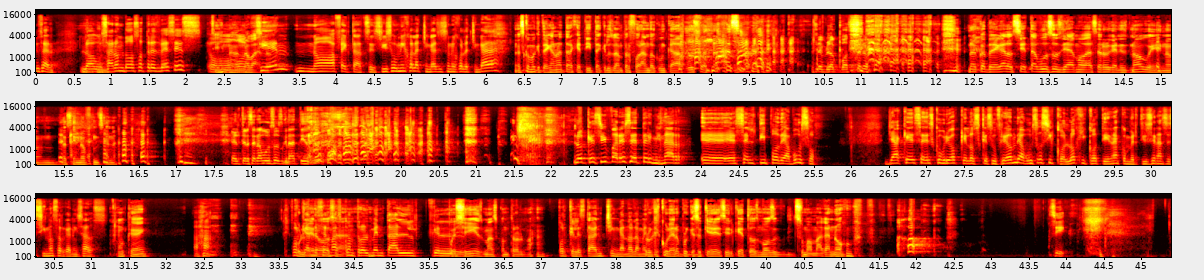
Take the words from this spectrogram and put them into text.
O sea, lo abusaron dos o tres veces o, Sí, no, o no va- 100 no. afecta. Si se hizo un hijo la chingada, si hizo un hijo la chingada. No es como que tengan una tarjetita que les van perforando con cada abuso. De blockbuster. No, cuando llega a los siete abusos ya me voy a hacer organismo. No, güey, no, así no funciona. El tercer abuso es gratis, ¿no? Lo que sí parece determinar eh, es el tipo de abuso, ya que se descubrió que los que sufrieron de abuso psicológico tienden a convertirse en asesinos organizados. Ok. Ajá. Porque han de culero, ser o más sea. control mental que el... Pues sí, es más control. Ajá. Porque le estaban chingando la mente. Pero qué culero, porque eso quiere decir que de todos modos su mamá ganó. Sí.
